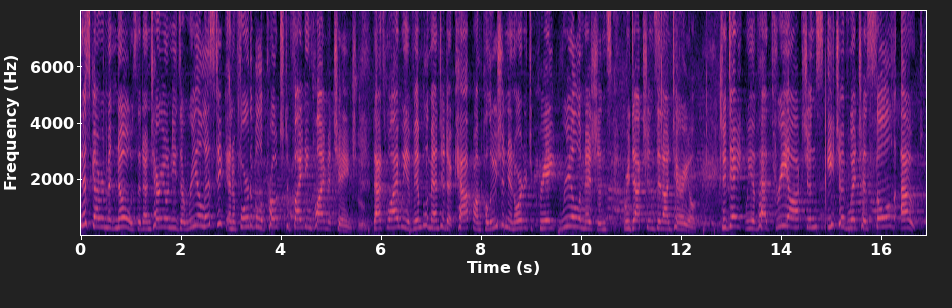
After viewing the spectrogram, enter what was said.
This government knows that Ontario needs a realistic and affordable approach to fighting climate change. That's why we have implemented a cap on pollution in order to create real emissions reductions in Ontario. To date, we have had three auctions, each of which has sold out,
